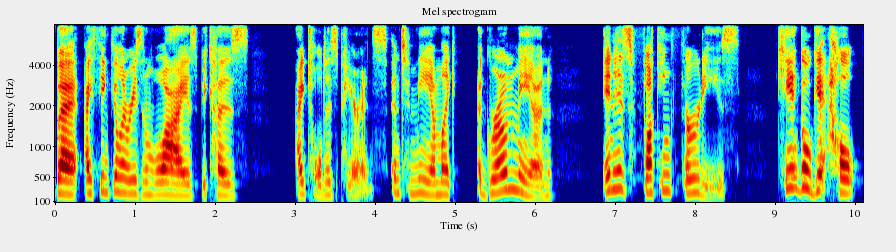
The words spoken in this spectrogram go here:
But I think the only reason why is because I told his parents. And to me, I'm like, a grown man in his fucking 30s can't go get help,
